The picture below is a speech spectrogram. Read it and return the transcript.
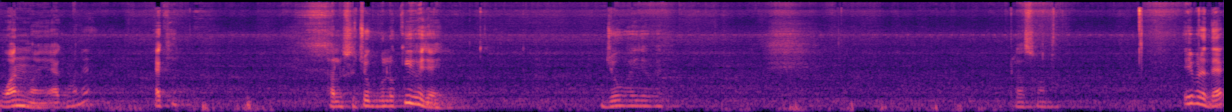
ওয়ান নয়, এক মানে একই। তাহলে সূচকগুলো কি হয়ে যায়? যোগ হয়ে যাবে। প্লাস ওয়ান এবারে দেখ।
